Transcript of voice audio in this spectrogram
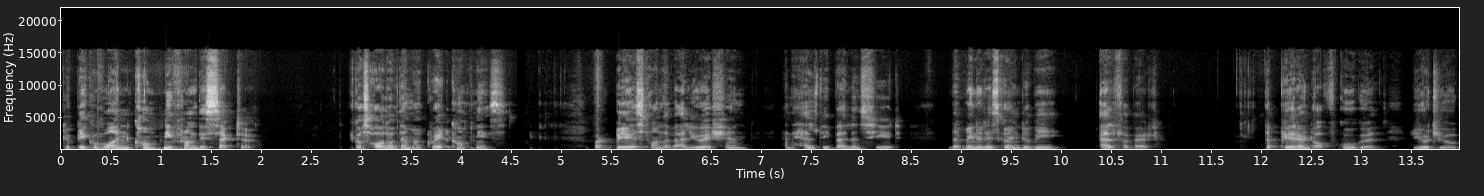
to pick one company from this sector because all of them are great companies. But based on the valuation and healthy balance sheet, the winner is going to be Alphabet, the parent of Google, YouTube,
